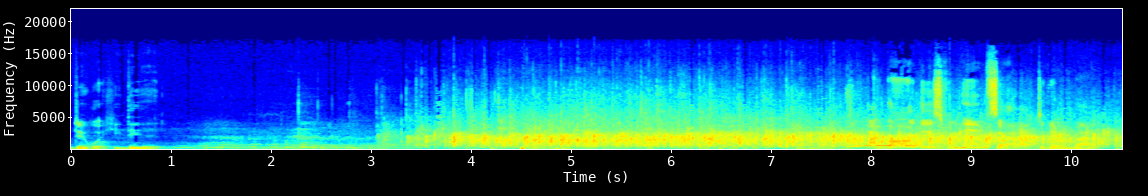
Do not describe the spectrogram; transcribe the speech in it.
do what he did. I borrowed these from him, so I have to give them back.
